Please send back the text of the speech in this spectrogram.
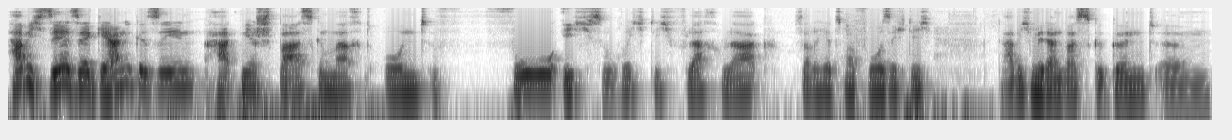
Habe ich sehr, sehr gerne gesehen, hat mir Spaß gemacht und wo ich so richtig flach lag, sage ich jetzt mal vorsichtig, da habe ich mir dann was gegönnt, ähm,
